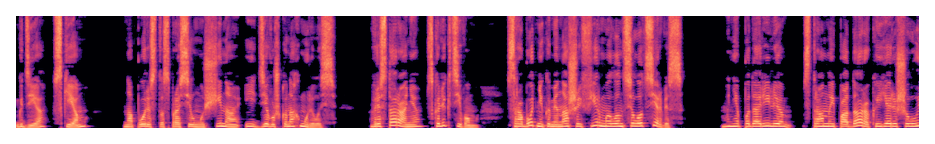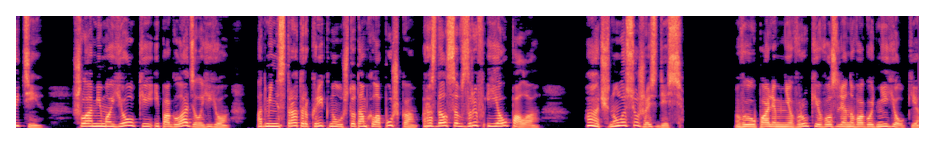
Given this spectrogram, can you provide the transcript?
Где? С кем?» Напористо спросил мужчина, и девушка нахмурилась. «В ресторане, с коллективом с работниками нашей фирмы «Ланселот Сервис». Мне подарили странный подарок, и я решила уйти. Шла мимо елки и погладила ее. Администратор крикнул, что там хлопушка, раздался взрыв, и я упала. А очнулась уже здесь. «Вы упали мне в руки возле новогодней елки»,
